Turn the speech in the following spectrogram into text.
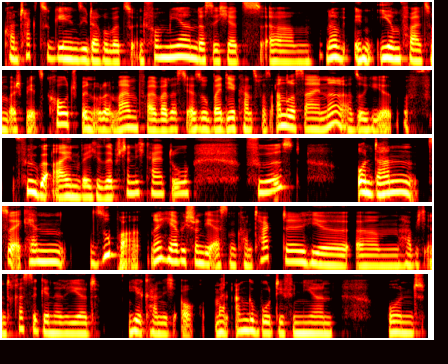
Kontakt zu gehen, sie darüber zu informieren, dass ich jetzt ähm, ne, in ihrem Fall zum Beispiel jetzt Coach bin oder in meinem Fall war das ja so, bei dir kann es was anderes sein, ne? Also hier füge ein, welche Selbstständigkeit du führst und dann zu erkennen, super, ne? hier habe ich schon die ersten Kontakte, hier ähm, habe ich Interesse generiert, hier kann ich auch mein Angebot definieren und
